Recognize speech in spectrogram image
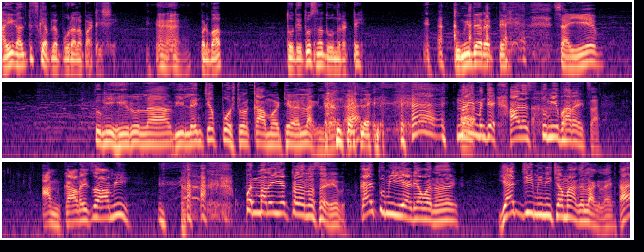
आई घालतेच की आपल्या पोराला पाठीशी? पण बाप तो देतोच ना दोन रट्टे? तुम्ही द्या रट्टे. साहेब तुम्ही हिरोला विलनच्या पोस्टवर कामावर ठेवायला लागले? नाही म्हणजे आळस तुम्ही भरायचा. आण काढायचं आम्ही. पण मला एक कळना साहेब काय तुम्ही येड्यावानं याच जिमिनीच्या मागं लागलाय हा?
